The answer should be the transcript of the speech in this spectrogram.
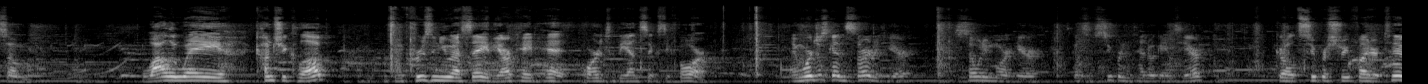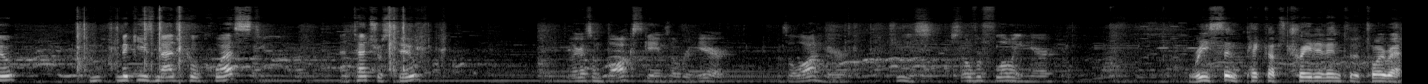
Some Waialae Country Club. And some Cruis'n USA, the arcade hit, ported to the N64. And we're just getting started here. So many more here. Got some Super Nintendo games here. Old Super Street Fighter 2. Mickey's Magical Quest. And Tetris 2. And I got some boxed games over here. There's a lot here. Jeez, just overflowing here. Recent pickups traded into the Toyratt.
